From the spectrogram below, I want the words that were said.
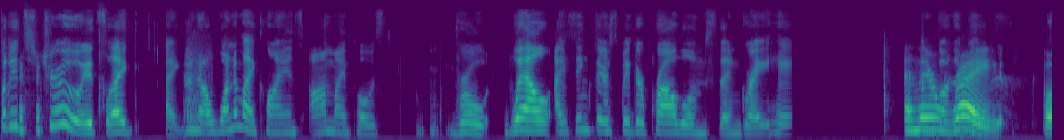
but it's true. It's like I, you know, one of my clients on my post wrote, "Well, I think there's bigger problems than gray hair." And they're gonna be- right. But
